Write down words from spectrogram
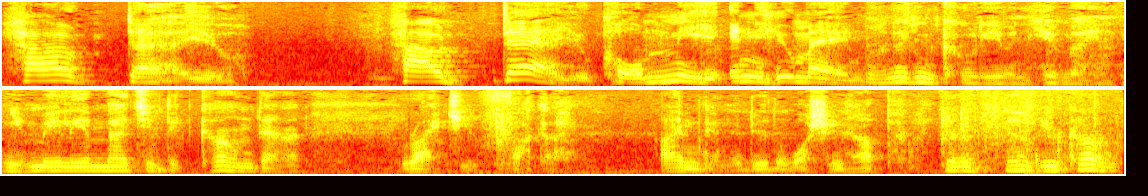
How dare you? How dare you call me inhumane? I didn't call you inhumane. You merely imagined it. Calm down. Right, you fucker. I'm going to do the washing up. No, no, you can't.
